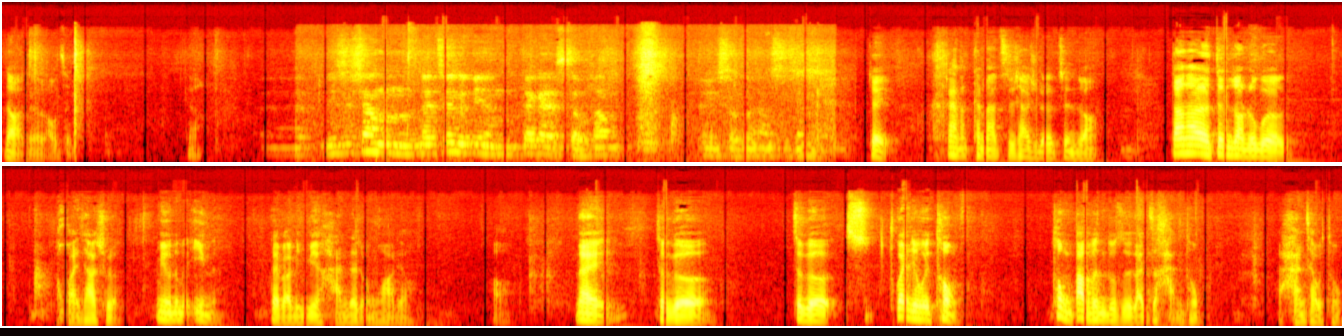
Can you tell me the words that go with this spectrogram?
那这个老症，呃，你是像那这个病人大概手方可以手多长时间？对，看他看他吃下去的症状，当他的症状如果缓下去了，没有那么硬了，代表里面寒在融化掉，好，那这个这个是关节会痛，痛大部分都是来自寒痛，寒才会痛，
